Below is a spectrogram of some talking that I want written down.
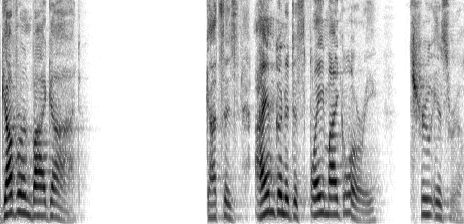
governed by God. God says, I am going to display my glory through Israel.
